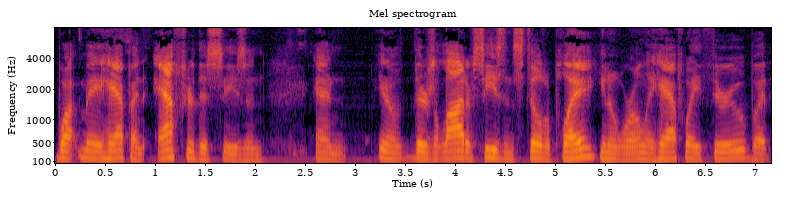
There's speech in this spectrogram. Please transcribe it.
what may happen after this season. And, you know, there's a lot of seasons still to play. You know, we're only halfway through, but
